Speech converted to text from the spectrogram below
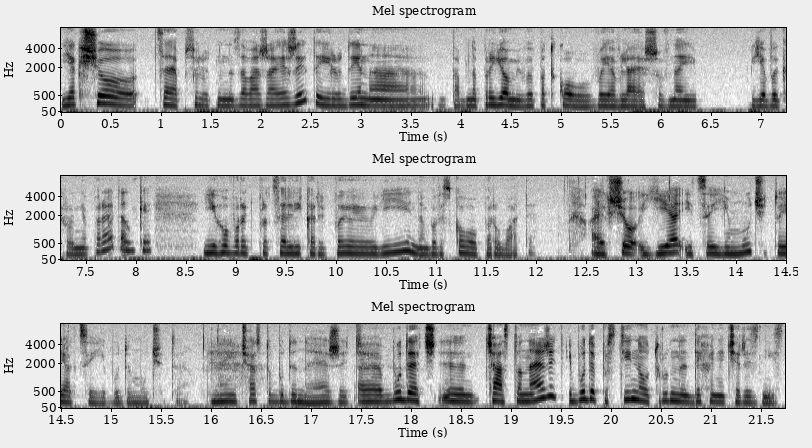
Якщо це абсолютно не заважає жити, і людина там на прийомі випадково виявляє, що в неї є викривлення переділки, їй говорить про це лікар, ви її не обов'язково оперувати. А якщо є і це її мучить, то як це її буде мучити? В неї часто буде нежить. Е, буде е, часто нежить і буде постійно утруднене дихання через ніс.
